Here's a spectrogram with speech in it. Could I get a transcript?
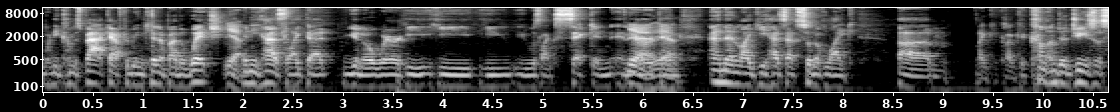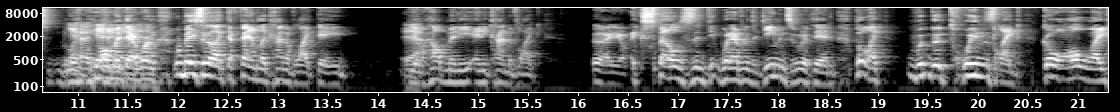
when he comes back after being kidnapped by the witch Yeah. and he has like that you know where he he he, he was like sick and, and Yeah, everything yeah. and then like he has that sort of like um like like a come unto jesus like moment there where, where basically like the family kind of like they you know help him any any kind of like uh, you know expels the de- whatever the demons within but like when the twins like go all like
